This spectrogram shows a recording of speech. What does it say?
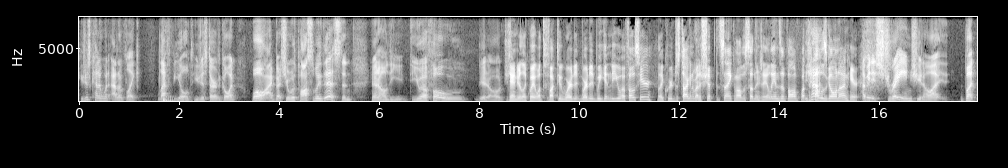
you just kind of went out of like left field. You just started going, well, I bet you it was possibly this, and you know the, the UFO. You know, just And you're like, wait, what the fuck, dude? Where did where did we get into UFOs here? Like we were just talking about a ship that sank, and all of a sudden there's aliens involved. What the Yeah. hell is going on here? I mean, it's strange, you know. I but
